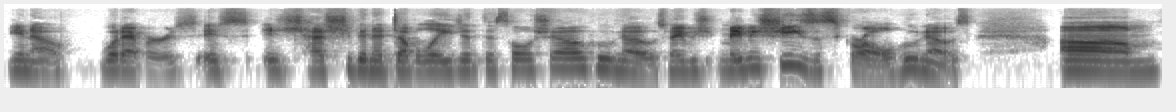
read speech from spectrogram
you know, whatever? Is, is is has she been a double agent this whole show? Who knows? Maybe maybe she's a Skrull. Who knows? Um,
